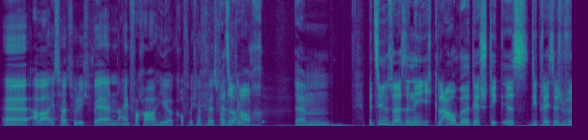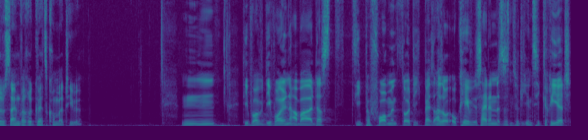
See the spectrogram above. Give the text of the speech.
Äh, aber ist natürlich, wäre ein einfacher, hier, kauft euch eine PS5. Also auch, ähm, beziehungsweise, nee, ich glaube, der Stick ist, die PlayStation 5 ist einfach rückwärtskompatibel. Hm, die, die wollen aber, dass die Performance deutlich besser. Also okay, es sei denn, das ist natürlich integriert,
